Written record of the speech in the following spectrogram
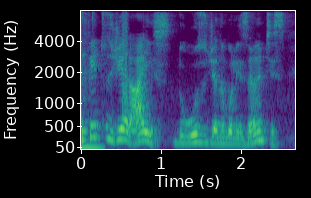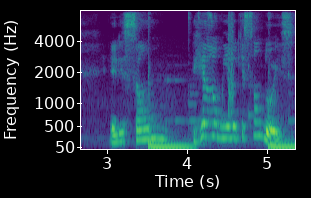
Efeitos gerais do uso de anabolizantes eles são, resumindo que são dois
